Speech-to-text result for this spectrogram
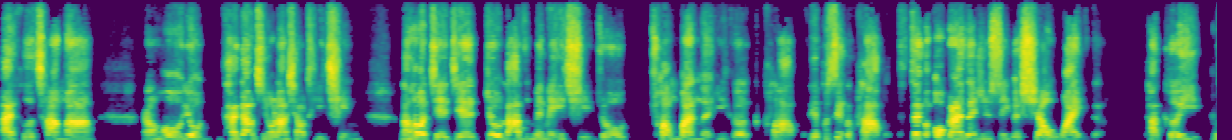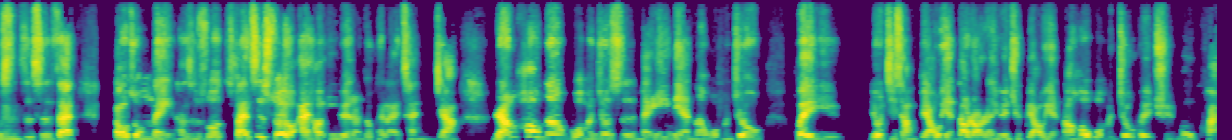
爱合唱啊。然后又弹钢琴，又拉小提琴，然后姐姐就拉着妹妹一起就创办了一个 club，也不是一个 club，这个 organization 是一个校外的，它可以不是只是在高中内，它是说凡是所有爱好音乐的人都可以来参加。然后呢，我们就是每一年呢，我们就会有几场表演到老人院去表演，然后我们就会去募款。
